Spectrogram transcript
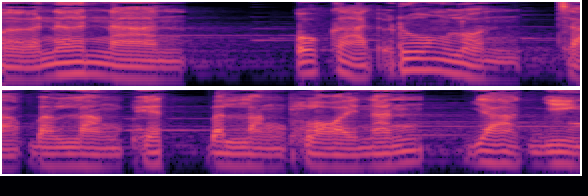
มอเนิ่นนาน โอกาสร่วงหล่นจากบัลลังเพชรบัลลังพลอยนั้นยากยิ่ง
